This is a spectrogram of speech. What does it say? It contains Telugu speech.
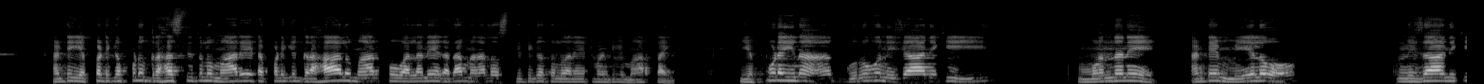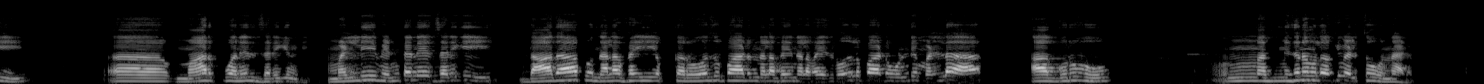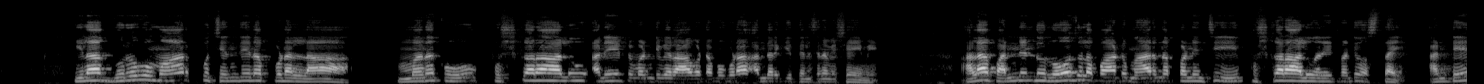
అంటే ఎప్పటికప్పుడు గ్రహస్థితులు మారేటప్పటికి గ్రహాలు మార్పు వల్లనే కదా మనలో స్థితిగతులు అనేటువంటివి మారతాయి. ఎప్పుడైనా గురువు నిజానికి మొన్ననే అంటే మేలో నిజానికి మార్పు అనేది జరిగింది. మళ్ళీ వెంటనే జరిగి దాదాపు నలభై ఒక్క రోజు పాటు నలభై నలభై ఐదు రోజుల పాటు ఉండి మళ్ళా ఆ గురువు మిథనంలోకి వెళుతూ ఉన్నాడు. ఇలా గురువు మార్పు చెందినప్పుడల్లా మనకు పుష్కరాలు అనేటువంటివి రావటము కూడా అందరికీ తెలిసిన విషయమే. అలా పన్నెండు రోజుల పాటు మారినప్పటి నుంచి పుష్కరాలు అనేటువంటివి వస్తాయి. అంటే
